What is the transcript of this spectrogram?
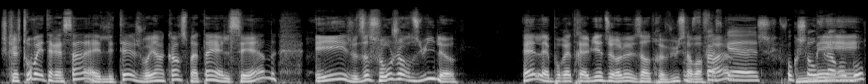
ce que je trouve intéressant, elle était, je voyais encore ce matin à LCN. Et je veux dire, c'est aujourd'hui, là. Elle, elle pourrait très bien durer là les entrevues, ça va C'est parce faire. que faut que je chauffe le robot.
